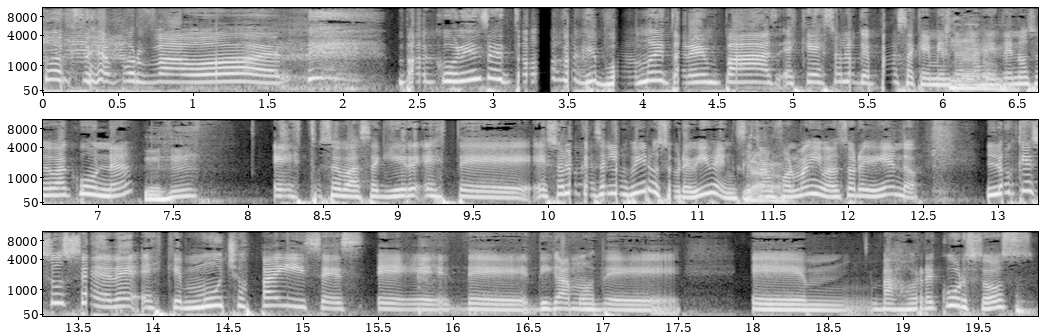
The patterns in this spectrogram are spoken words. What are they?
O sea, por favor vacúnense todos para que podamos estar en paz. Es que eso es lo que pasa, que mientras la gente no se vacuna, esto se va a seguir, este, eso es lo que hacen los virus, sobreviven, se transforman y van sobreviviendo. Lo que sucede es que muchos países eh, de, digamos, de em, bajos recursos,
